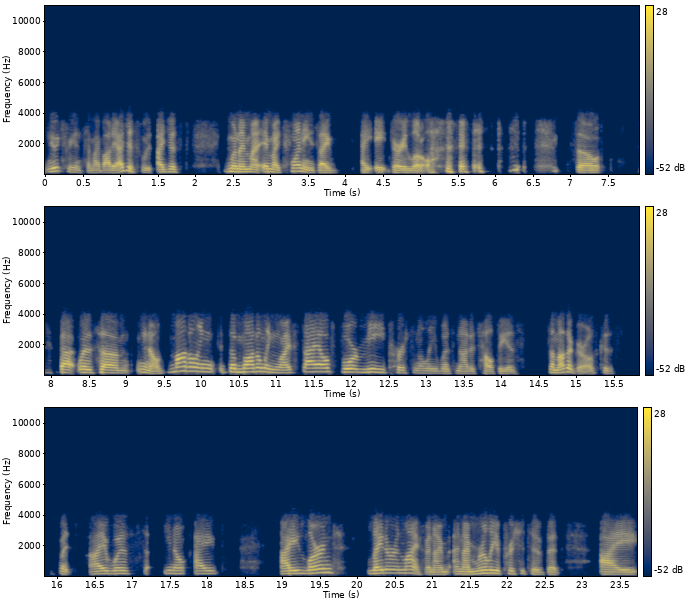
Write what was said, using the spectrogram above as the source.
nutrients in my body. I just I just when I'm in my 20s, I I ate very little. so that was um, you know modeling the modeling lifestyle for me personally was not as healthy as some other girls because but i was you know i i learned later in life and i'm and i'm really appreciative that i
